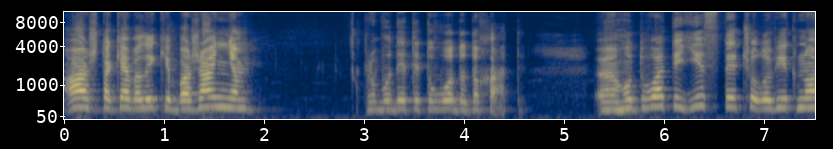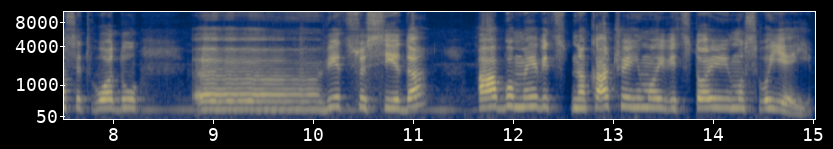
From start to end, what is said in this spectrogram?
аж таке велике бажання проводити ту воду до хати. Е, Готувати їсти чоловік носить воду е, від сусіда, або ми від, накачуємо і відстоюємо своєї.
